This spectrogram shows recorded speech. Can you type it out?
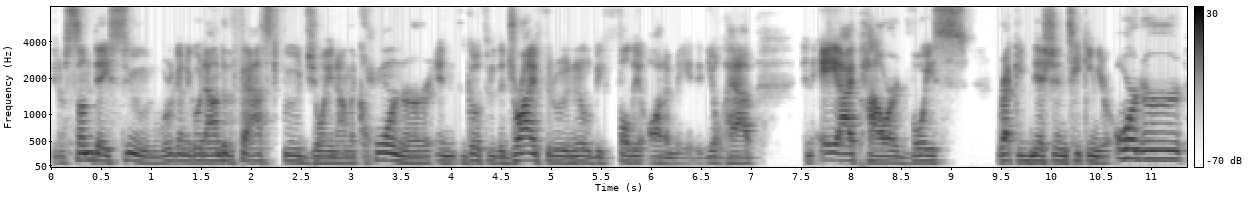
you know someday soon we're going to go down to the fast food joint on the corner and go through the drive through and it'll be fully automated you'll have an ai powered voice recognition taking your order.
